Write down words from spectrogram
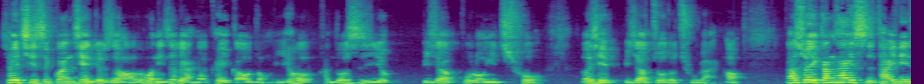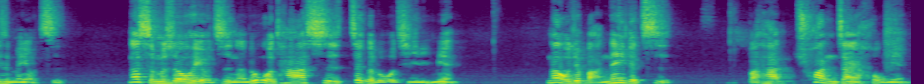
所以其实关键就是哈，如果你这两个可以搞懂，以后很多事情就比较不容易错，而且比较做得出来哈。那所以刚开始它一定是没有字，那什么时候会有字呢？如果它是这个逻辑里面，那我就把那个字把它串在后面，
